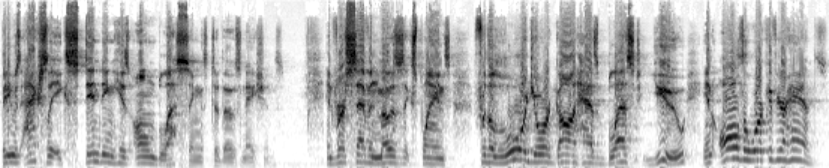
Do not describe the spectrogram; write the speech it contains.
but he was actually extending his own blessings to those nations. In verse 7, Moses explains, For the Lord your God has blessed you in all the work of your hands.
